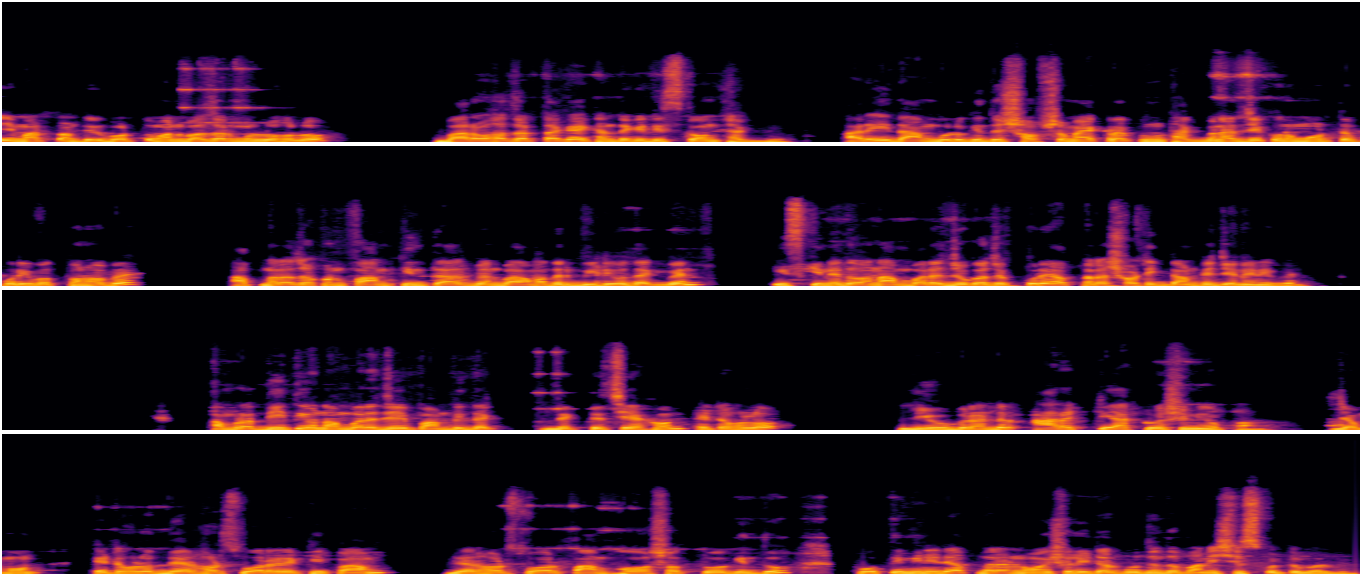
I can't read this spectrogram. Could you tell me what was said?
এই মাঠপাম্পটির বর্তমান বাজার মূল্য হলো বারো হাজার টাকা, এখান থেকে ডিসকাউন্ট থাকবে। আর এই দামগুলো কিন্তু সবসময় একরকম থাকবে না যে কোনো মুহূর্তে পরিবর্তন হবে। আপনারা যখন পাম্প কিনতে আসবেন বা আমাদের ভিডিও দেখবেন, স্ক্রিনে দেওয়া নাম্বারে যোগাযোগ করে আপনারা সঠিক দামটি জেনে নেবেন। আমরা দ্বিতীয় নাম্বারে যে পাম্পটি দেখ- দেখতেছি এখন, এটা হলো লিউ ব্র্যান্ডের আরেকটি আকর্ষণীয় পাম্প যেমন, এটা হলো দেড় হর্স পাওয়ারের একটি পাম্প দেড় হর্স পাওয়ার পাম্প হওয়া সত্ত্বেও কিন্তু প্রতি মিনিটে আপনারা নয়শো লিটার পর্যন্ত পানি শেষ করতে পারবেন।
